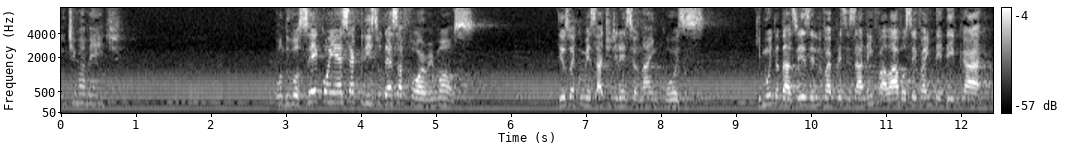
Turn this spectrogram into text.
intimamente. Quando você conhece a Cristo dessa forma, irmãos, Deus vai começar a te direcionar em coisas que muitas das vezes Ele não vai precisar nem falar, você vai entender, cara,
